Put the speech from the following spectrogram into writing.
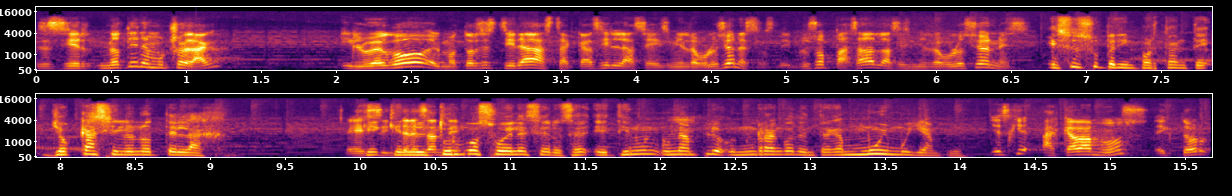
Es decir, no tiene mucho lag. Y luego el motor se estira hasta casi las 6.000 revoluciones, incluso pasadas las 6.000 revoluciones. Eso es súper importante. Yo casi no noté lag. que, que, en el turbo suele ser, o sea, eh, tiene un, un, amplio, un rango de entrega muy, muy amplio. Y es que acabamos, Héctor,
